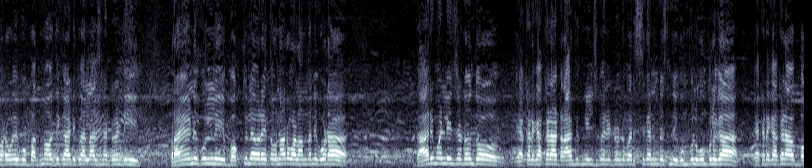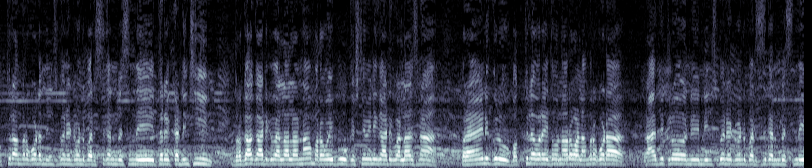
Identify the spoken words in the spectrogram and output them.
మరోవైపు పద్మావతి ఘాటుకు వెళ్ళాల్సినటువంటి ప్రయాణికుల్ని భక్తులు ఎవరైతే ఉన్నారో వాళ్ళందరినీ కూడా దారి మళ్ళించడంతో ఎక్కడికక్కడ ట్రాఫిక్ నిలిచిపోయినటువంటి పరిస్థితి కనిపిస్తుంది. గుంపులు గుంపులుగా ఎక్కడికక్కడ భక్తులందరూ కూడా నిలిచిపోయినటువంటి పరిస్థితి కనిపిస్తుంది. ఇతర ఇక్కడి నుంచి దుర్గా ఘాట్కి వెళ్ళాలన్నా మరోవైపు కృష్ణవేణి ఘాట్కి వెళ్ళాల్సిన ప్రయాణికులు భక్తులు ఎవరైతే ఉన్నారో వాళ్ళందరూ కూడా ట్రాఫిక్లో నిలిచిపోయినటువంటి పరిస్థితి కనిపిస్తుంది.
